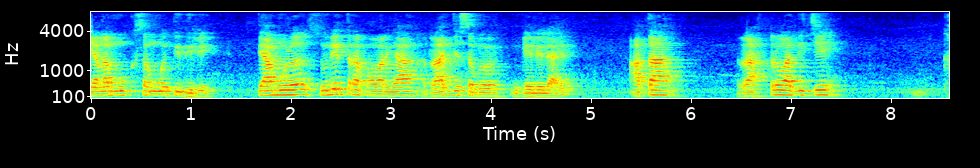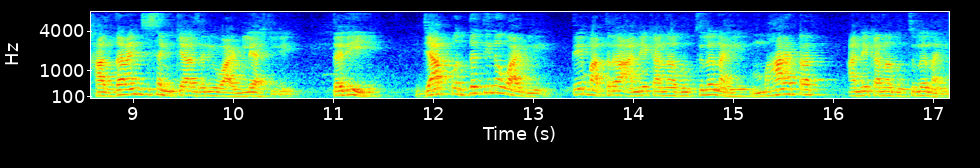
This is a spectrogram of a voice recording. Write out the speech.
याला मुख संमती दिली. त्यामुळं सुनेत्रा पवार ह्या राज्यसभेवर गेलेल्या आहेत. आता राष्ट्रवादीचे खासदारांची संख्या जरी वाढली असली तरी ज्या पद्धतीनं वाढली ते मात्र अनेकांना रुचलं नाही. महाराष्ट्रात अनेकांना रुचलं नाही.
